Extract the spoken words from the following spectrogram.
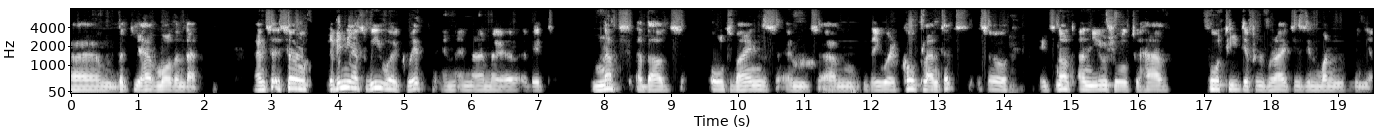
Um, but you have more than that. And so, so the vineyards we work with, and, and I'm a, a bit nuts about old vines, and um, they were co-planted. So mm. it's not unusual to have 40 different varieties in one vineyard.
